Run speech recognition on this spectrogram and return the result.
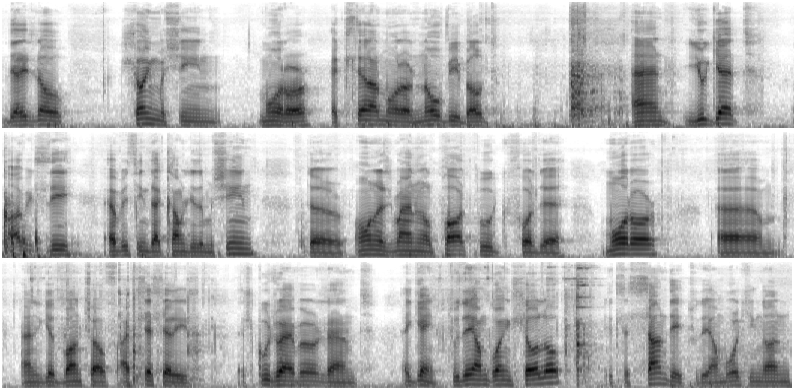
there is no sewing machine motor, external motor, no V-belt. And you get obviously everything that comes with the machine, the owner's manual part book for the motor, um, and you get bunch of accessories, screwdrivers, and again, today I'm going solo. It's a Sunday today. I'm working on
